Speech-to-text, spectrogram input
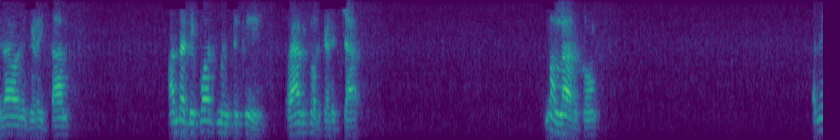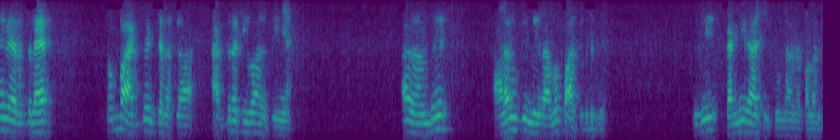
ஏதாவது கிடைத்தால் அந்த டிபார்ட்மெண்ட்டுக்கு டிரான்ஸ்ஃபர் கிடைச்சா நல்லா இருக்கும் அதே நேரத்தில் ரொம்ப அட்வென்ச்சரஸாக அக்ரஸிவாக இருப்பீங்க. அதை வந்து அளவுக்கு மீறாமல் பார்த்துக்கிடுங்க. இது கன்னிராசிக்கு உண்டான பலன்.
